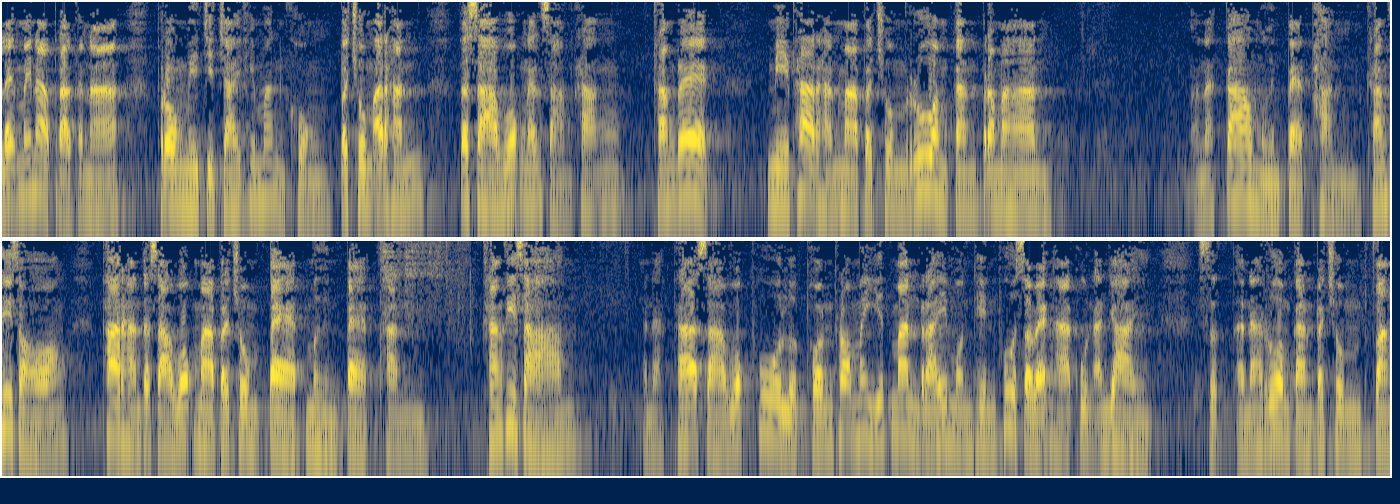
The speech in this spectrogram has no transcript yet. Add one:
และไม่น่าปรารถนา พระองค์มีจิตใจที่มั่นคง ประชุมอรหันตสาวกนั้นสามครั้ง ครั้งแรกมีพระอรหันต์มาประชุมร่วมกันประมาณ นะเก้าหมื่นแปดพันครั้งที่สองพระอรหันตสาวกมาประชุมแปดหมื่นแปดพันครั้งที่สามนะพระสาวกผู้หลุดพ้น เพราะไม่ยึดมั่นไร้มนทินผู้สแสวงหาคุณอันใหญ่นะร่วมกันประชุมฟัง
